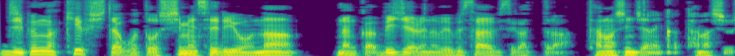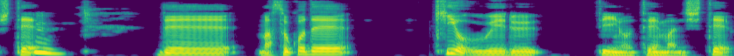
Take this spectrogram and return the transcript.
自分が寄付したことを示せるような、なんかビジュアルなウェブサービスがあったら楽しいんじゃないかって話をして、うん。で、まあ、そこで木を植えるっていうのをテーマにして、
